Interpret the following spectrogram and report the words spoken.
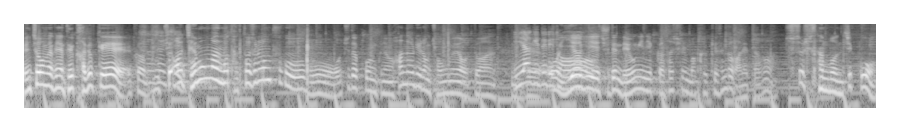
맨 처음에 그냥 되게 가볍게 그러니까 뭐 제, 어, 제목만 뭐 닥터 슬럼프고 뭐 어찌됐건 그냥 하늘이랑 정우의 어떠한 이야기들이 어, 더- 이야기의 주된 내용이니까 사실 막 그렇게 생각 안 했다가 수술실 한번 찍고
